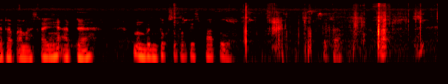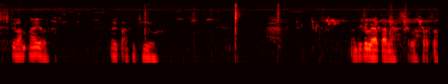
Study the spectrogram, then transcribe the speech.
Sekedap panas kayaknya ada membentuk seperti sepatu. Sedap Kak, siram air. Ini tak video. Nanti kelihatan ya setelah foto.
